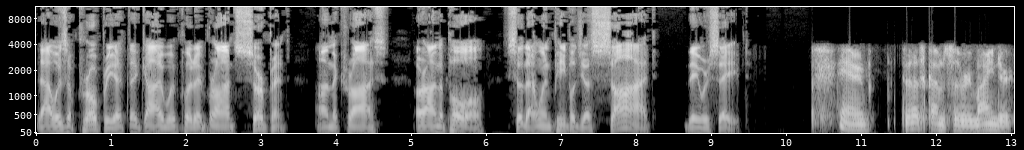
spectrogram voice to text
that was appropriate that God would put a bronze serpent on the cross or on the pole so that when people just saw it, they were saved. And thus comes the reminder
